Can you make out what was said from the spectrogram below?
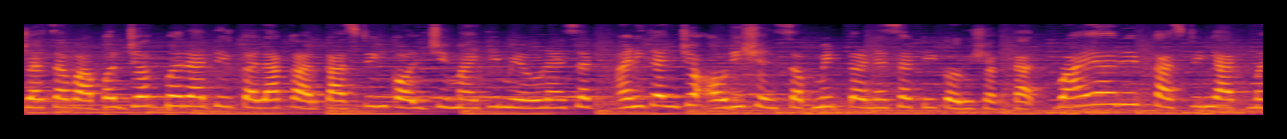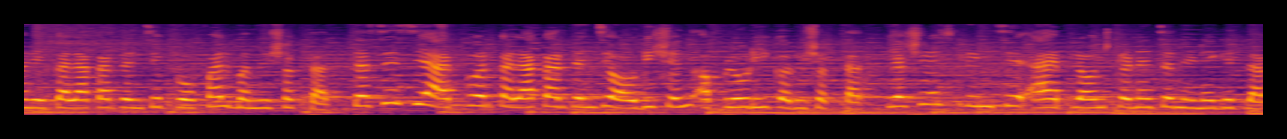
ज्याचा वापर जगभरातील कलाकार कास्टिंग कॉलची माहिती मिळवण्यासाठी आणि त्यांचे ऑडिशन सबमिट करण्यासाठी करू शकतात. वाय आर एफ कास्टिंग ऍपमध्ये कलाकार त्यांचे प्रोफाईल बनवू शकतात. तसेच या ऍपवर कलाकार त्यांचे ऑडिशन अपलोडही करू शकतात. यशराज फिल्मचे ॲप लॉन्च करण्याचा निर्णय घेतला.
